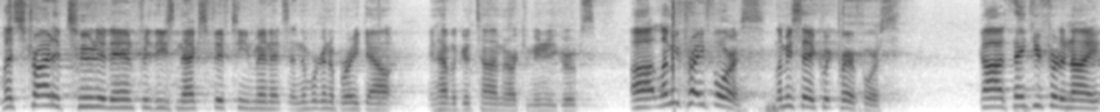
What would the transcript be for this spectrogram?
Let's try to tune it in for these next 15 minutes, and then we're going to break out and have a good time in our community groups. Uh, let me pray for us. Let me say a quick prayer for us. God, thank you for tonight.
